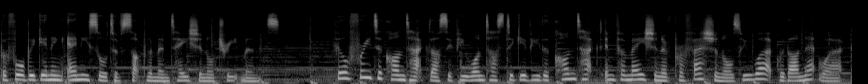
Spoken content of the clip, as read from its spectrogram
before beginning any sort of supplementation or treatments. Feel free to contact us if you want us to give you the contact information of professionals who work with our network.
